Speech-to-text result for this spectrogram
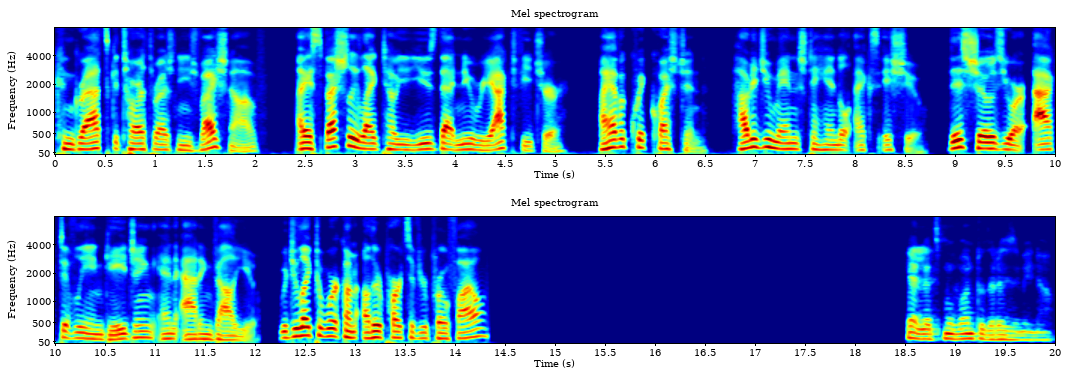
congrats Guitar Rajneesh Vaishnav. I especially liked how you used that new React feature. I have a quick question. How did you manage to handle X issue? This shows you are actively engaging and adding value. Would you like to work on other parts of your profile? Yeah, let's move on to the resume now.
